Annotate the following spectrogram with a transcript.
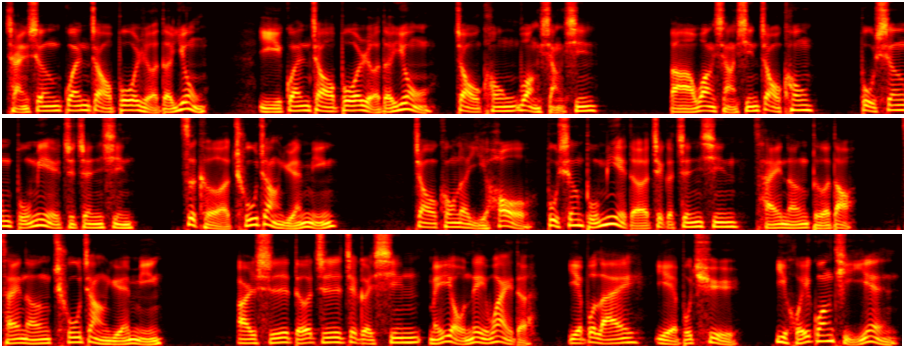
产生观照般若的用，以观照般若的用，照空妄想心，把妄想心照空，不生不灭之真心，自可出障圆明。照空了以后，不生不灭的这个真心才能得到，才能出障圆明。尔时得知这个心没有内外的，也不来也不去，一回光体验，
